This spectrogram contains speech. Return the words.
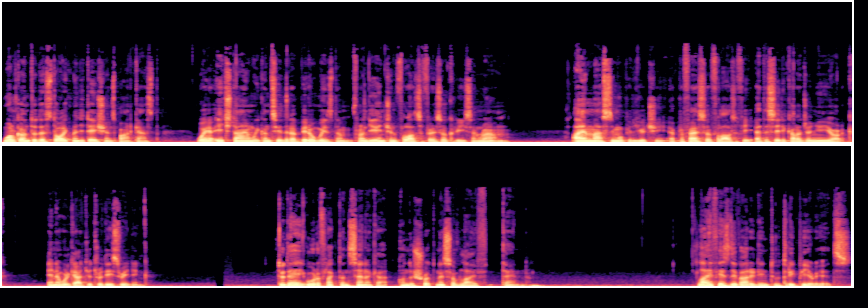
Welcome to the Stoic Meditations podcast, where each time we consider a bit of wisdom from the ancient philosophers of Greece and Rome. I am Massimo Pigliucci, a professor of philosophy at the City College of New York, and I will guide you through this reading. Today we reflect on Seneca on the shortness of life 10. Life is divided into three periods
